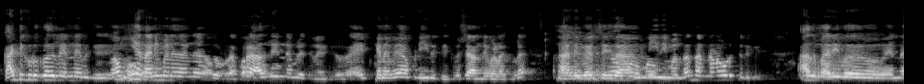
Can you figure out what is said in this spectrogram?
காட்டி கொடுக்கறதுல என்ன இருக்கு. நீங்க தனி மனிதன் சொல்ற. அப்புறம் அதுல என்ன பிரச்சனை இருக்கு? ஏற்கனவே அப்படி இருக்கு கிருஷாந்தி வழக்குல. நாலு பேர் ஆமா. நீதிமன்றம் தண்டனை கொடுத்திருக்கு. அது மாதிரி என்ன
